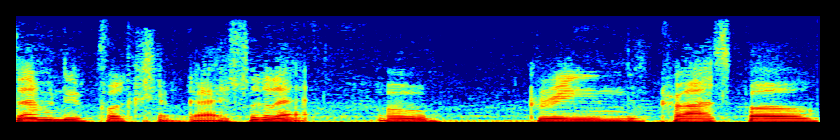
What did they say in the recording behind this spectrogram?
Seventy bookshelf, guys. Look at that. Oh, green crossbow.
